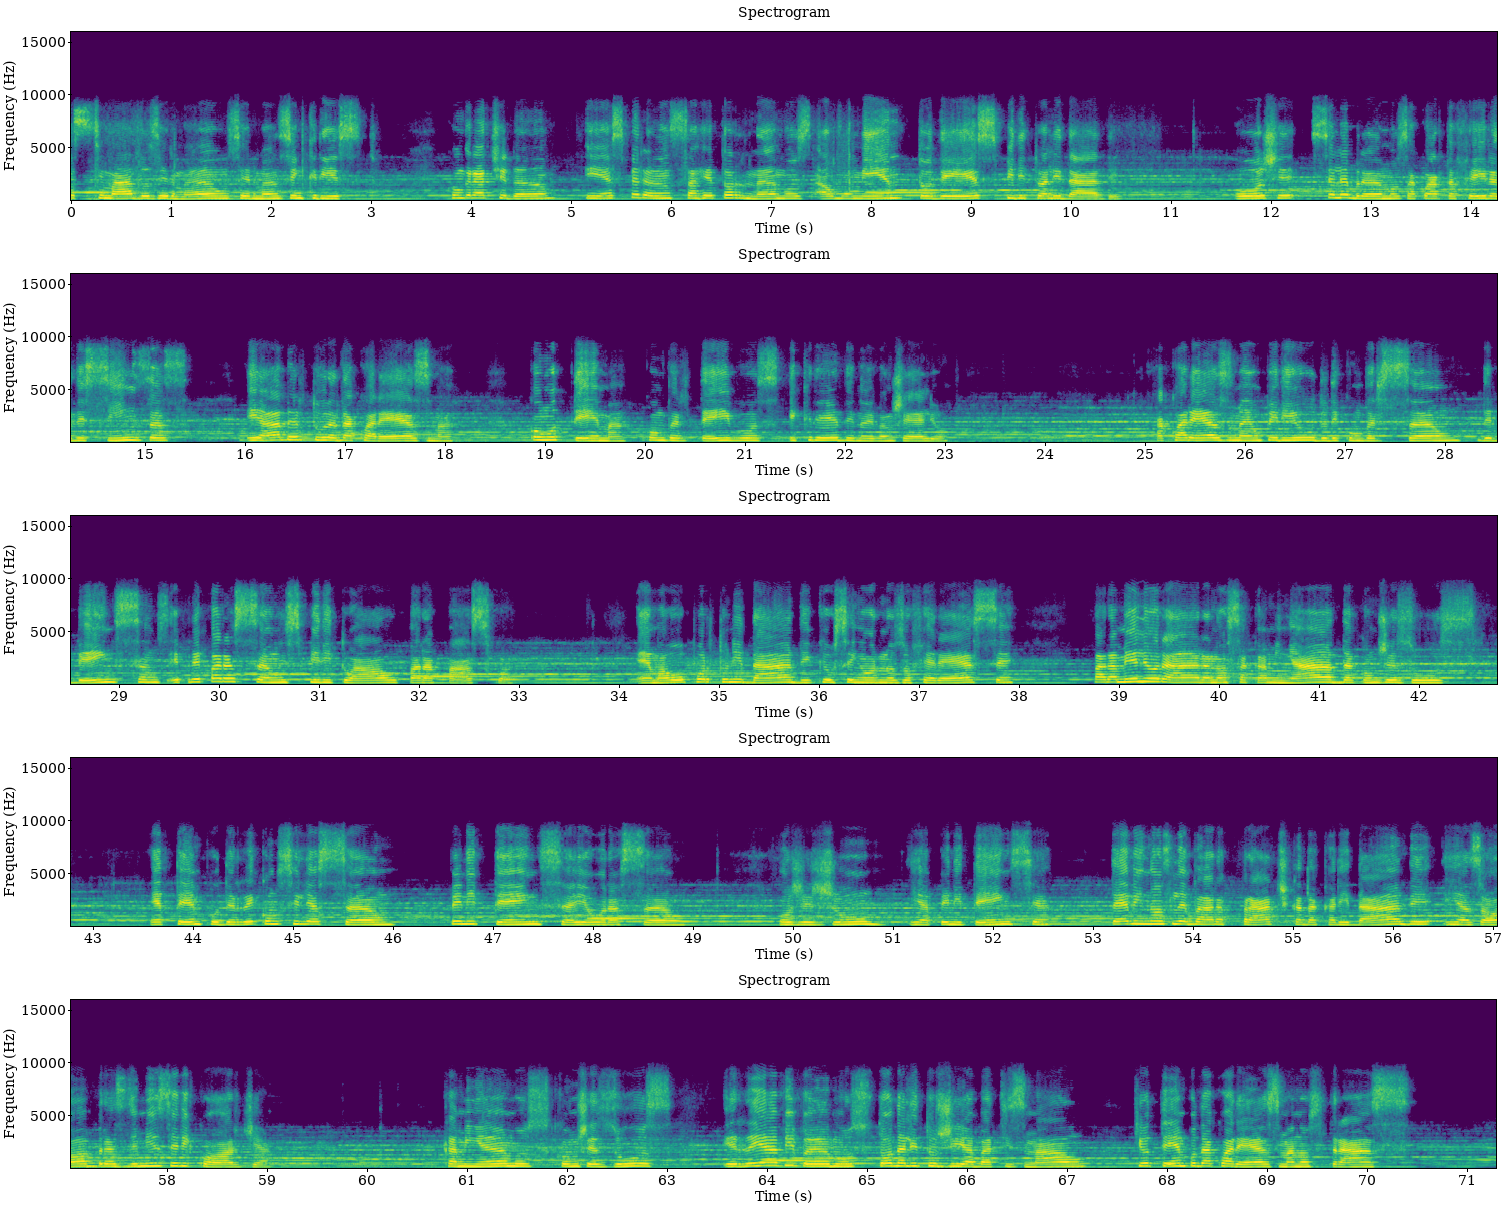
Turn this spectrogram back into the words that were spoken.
Estimados irmãos e irmãs em Cristo, com gratidão e esperança retornamos ao momento de espiritualidade. Hoje celebramos a quarta-feira de cinzas e a abertura da quaresma com o tema Convertei-vos e crede no Evangelho. A quaresma é um período de conversão, de bênçãos e preparação espiritual para a Páscoa. É uma oportunidade que o Senhor nos oferece para melhorar a nossa caminhada com Jesus. É tempo de reconciliação, penitência e oração. O jejum e a penitência devem nos levar à prática da caridade e às obras de misericórdia. Caminhamos com Jesus e reavivamos toda a liturgia batismal que o tempo da Quaresma nos traz.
